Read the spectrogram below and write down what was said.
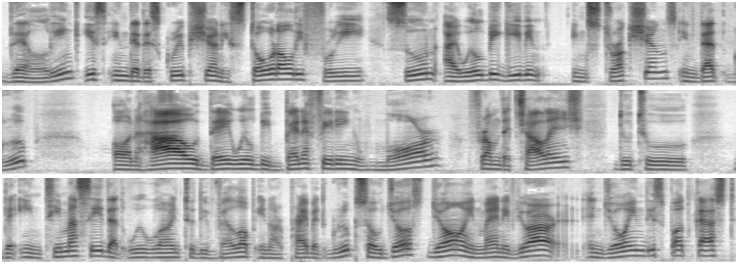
The link is in the description. It's totally free. Soon I will be giving instructions in that group on how they will be benefiting more from the challenge due to the intimacy that we're going to develop in our private group. So just join, man. If you are enjoying this podcast,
